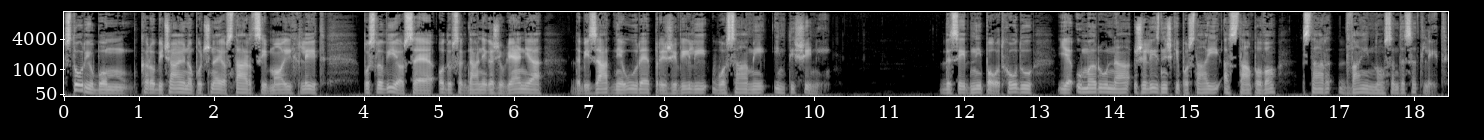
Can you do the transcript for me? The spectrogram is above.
Storil bom, kar običajno počnejo starci mojih let, poslovijo se od vsakdanjega življenja, da bi zadnje ure preživeli v osami in tišini. Deset dni po odhodu je umrl na železniški postaji Astapovo, star 82 let.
